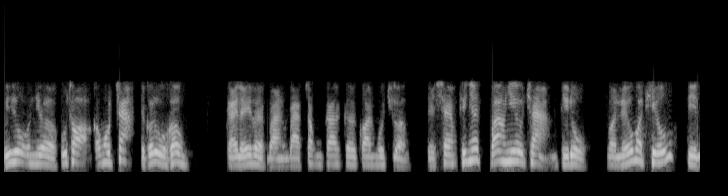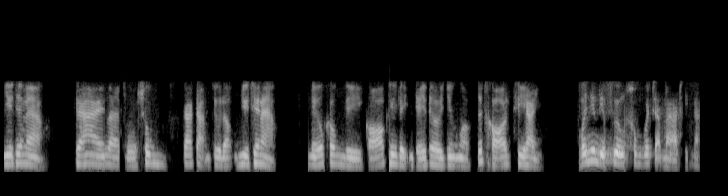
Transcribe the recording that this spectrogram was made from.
Ví dụ như ở phú thọ có một trạm thì có đủ không cái đấy phải bàn bạc trong các cơ quan môi trường để xem thứ nhất bao nhiêu trạm thì đủ và nếu mà thiếu thì như thế nào. Thứ hai là bổ sung các trạm tự động như thế nào. Nếu không thì có quy định thế thôi nhưng mà rất khó thi hành. Với những địa phương không có trạm nào thì nào?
